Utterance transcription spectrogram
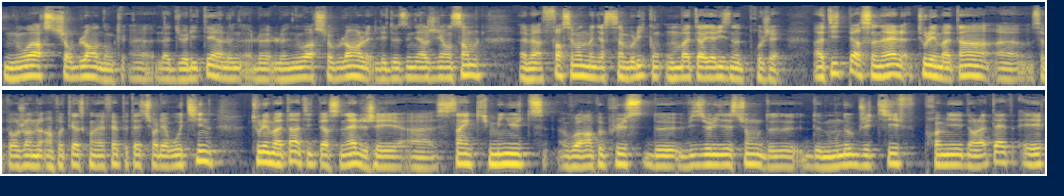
noir sur blanc, donc euh, la dualité, hein, le, le- le noir sur blanc, les deux énergies ensemble, eh ben, forcément de manière symbolique, on, on matérialise notre projet. À titre personnel, tous les matins, euh, ça peut rejoindre un podcast qu'on avait fait peut-être sur les routines, tous les matins, à titre personnel, j'ai 5 minutes, voire un peu plus de visualisation de, de mon objectif premier dans la tête et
